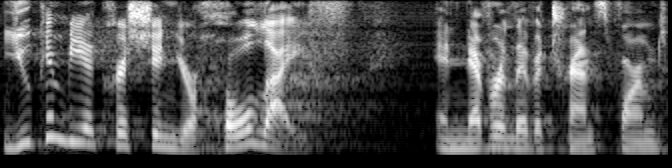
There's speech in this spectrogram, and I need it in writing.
You can be a Christian your whole life and never live a transformed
